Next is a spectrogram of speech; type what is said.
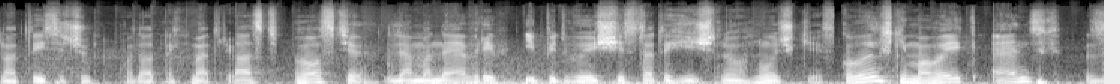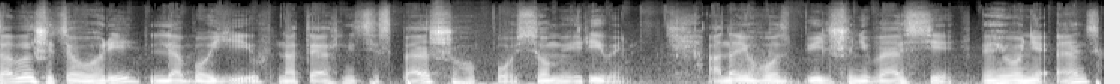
на 1000 квадратних метрів. Дасть простір для маневрів і підвищить стратегічну гнучкість. Колишній Мавейк Енськ залишиться у грі для боїв на техніці з 1 по 7 рівень, а на його збільшеній версії в регіоні Енськ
